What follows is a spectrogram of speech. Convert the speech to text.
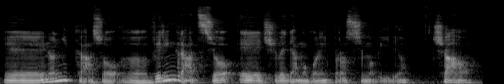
E in ogni caso vi ringrazio e ci vediamo con il prossimo video. Ciao!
